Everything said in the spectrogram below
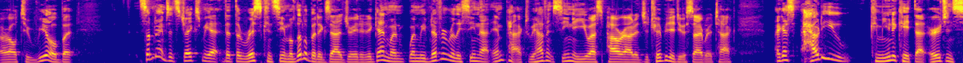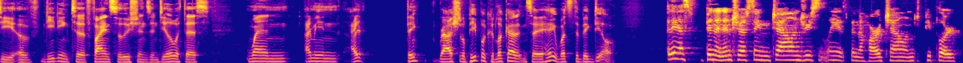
are all too real, but sometimes it strikes me uh, that the risk can seem a little bit exaggerated. Again, when, when we've never really seen that impact, we haven't seen a US power outage attributed to a cyber attack. I guess, how do you communicate that urgency of needing to find solutions and deal with this when, I mean, I think rational people could look at it and say, hey, what's the big deal? I think that's been an interesting challenge recently. It's been a hard challenge. People are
